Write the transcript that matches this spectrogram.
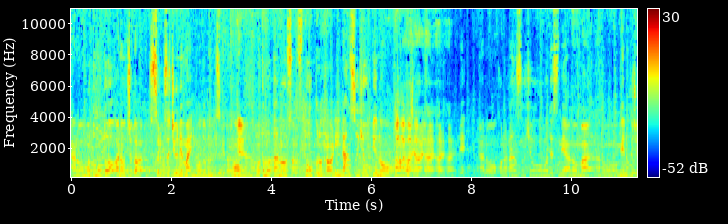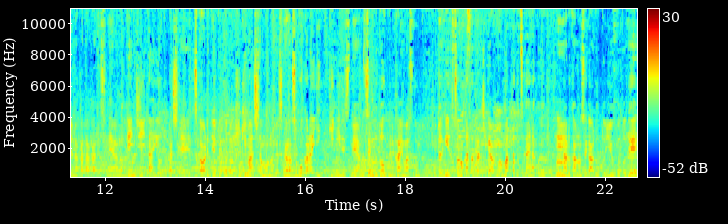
あのもともとあのちょっとそれこそ10年前に戻るんですけどもえ、もともとあのそのトークの代わりに乱数表っていうのをあ発行はいしたはいであのこの乱数表をですねあの、まあ、あの目の不自由な方がですねあの展示対応とかして使われているということを聞きましたものですから、そこから一気にですねあの全部トークに変えますと。いった時にその方たちが、まあ、全く使えなくなる可能性があるということで、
